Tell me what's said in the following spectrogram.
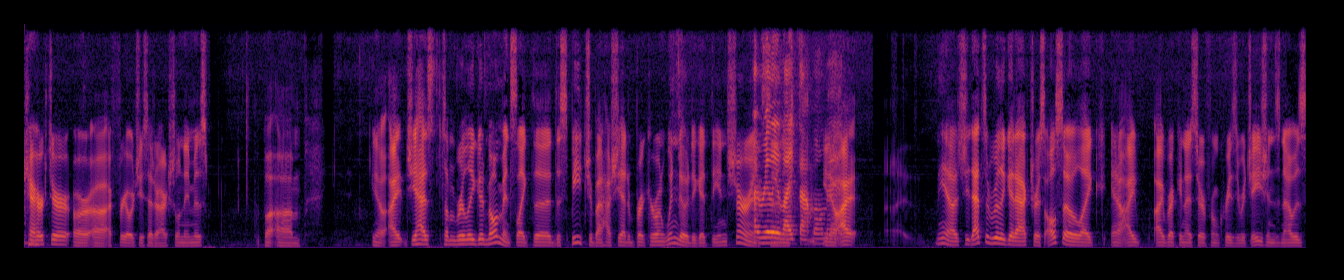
character, or uh, I forget what she said her actual name is, but um, you know, I she has some really good moments, like the the speech about how she had to break her own window to get the insurance. I really and, like that moment. You know, I, you know, she that's a really good actress. Also, like you know, I I recognized her from Crazy Rich Asians, and I was.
